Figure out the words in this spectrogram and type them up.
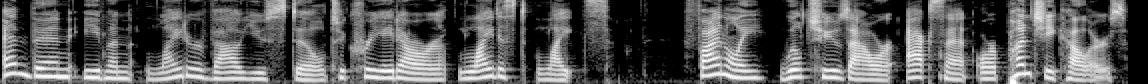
and then even lighter values still to create our lightest lights. Finally, we'll choose our accent or punchy colors.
